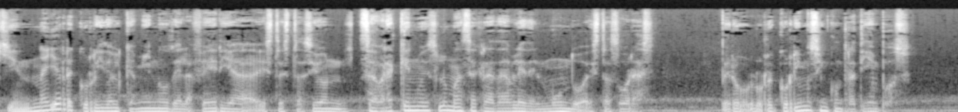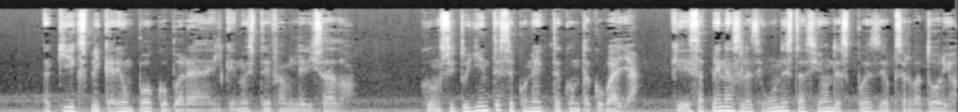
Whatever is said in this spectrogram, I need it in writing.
Quien haya recorrido el camino de la feria a esta estación sabrá que no es lo más agradable del mundo a estas horas, pero lo recorrimos sin contratiempos. Aquí explicaré un poco para el que no esté familiarizado. Constituyente se conecta con Tacubaya, que es apenas la segunda estación después de Observatorio,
